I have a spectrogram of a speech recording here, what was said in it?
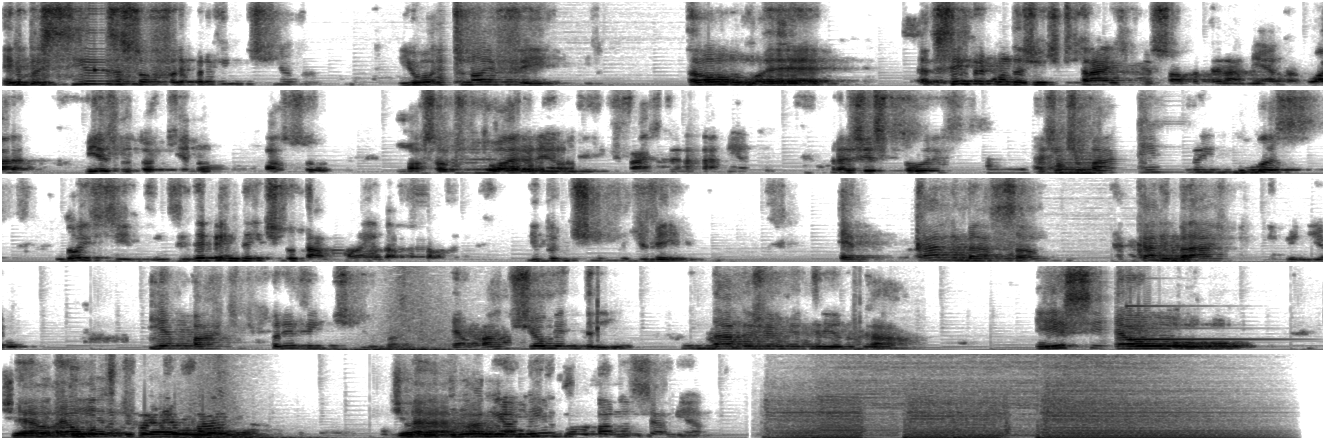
Ele precisa sofrer preventivo. E hoje não é feito. Então, é, é sempre quando a gente traz o pessoal para treinamento, agora mesmo estou aqui no nosso, nosso auditório, né, onde a gente faz treinamento para gestores, a gente vai sempre em duas, dois itens, independente do tamanho da frota e do tipo de veículo. É calibração, a calibragem do pneu e a parte preventiva, é a parte de geometria, cuidar da geometria do carro. Esse é o. É, é o único que vai falar. Geometria é, é,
